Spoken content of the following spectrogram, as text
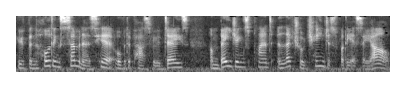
who've been holding seminars here over the past few days on Beijing's planned electoral changes for the SAR.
